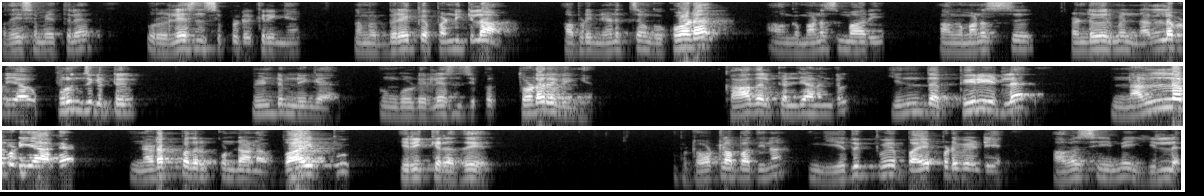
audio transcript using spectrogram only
அதே சமயத்தில் ஒரு ரிலேஷன்ஷிப் இருக்கிறீங்க. நம்ம பிரேக்கப் பண்ணிக்கலாம் அப்படின்னு நினைச்சவங்க கூட அவங்க மனசு மாறி அவங்க மனசு ரெண்டு பேருமே நல்லபடியாக புரிஞ்சுக்கிட்டு மீண்டும் நீங்கள் உங்களுடைய ரிலேஷன்ஷிப்பை தொடருவீங்க. காதல் கல்யாணங்கள் இந்த பீரியடில் நல்லபடியாக நடப்பதற்குண்டான வாய்ப்பு இருக்கிறது. இப்போ டோட்டலாக பார்த்தீங்கன்னா நீங்கள் எதுக்குமே பயப்பட வேண்டிய அவசியமே இல்லை.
